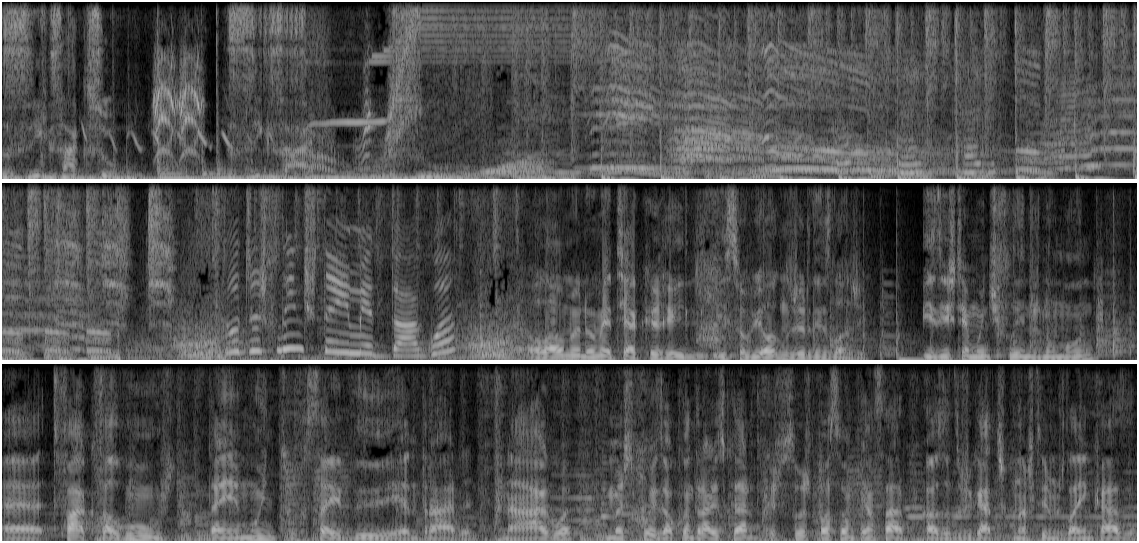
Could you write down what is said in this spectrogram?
Zig-Zag Zoo. Zig-Zag Zoo. Todos os felinos têm medo de água? Olá, o meu nome é Tiago Carrilho e sou biólogo no Jardim Zoológico. Existem muitos felinos no mundo. Uh, de facto, alguns têm muito receio de entrar na água, mas depois, ao contrário, do que as pessoas possam pensar por causa dos gatos que nós temos lá em casa,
